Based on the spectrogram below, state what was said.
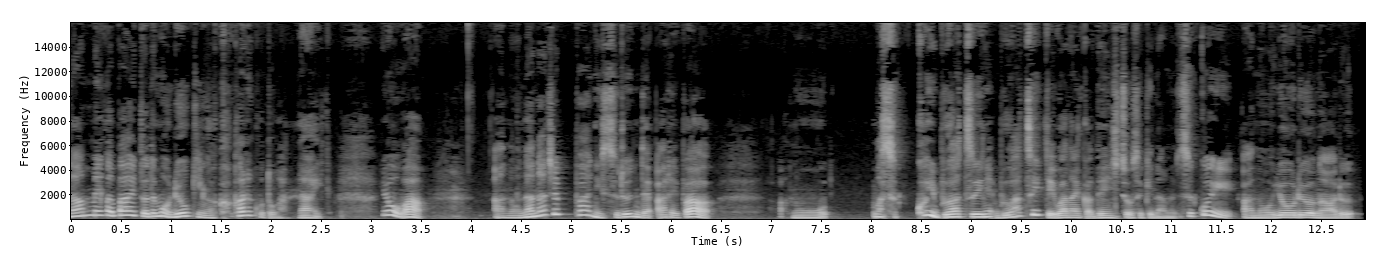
何メガバイトでも料金がかかることがない。要は、あの、70%にするんであれば、あの、まあ、すっごい分厚いね、分厚いって言わないか、電子書籍なのに、すっごい、あの、容量のある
